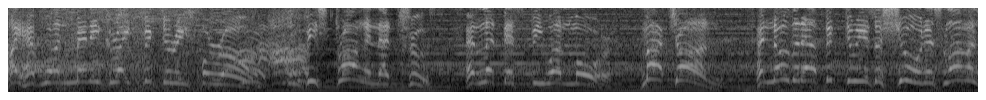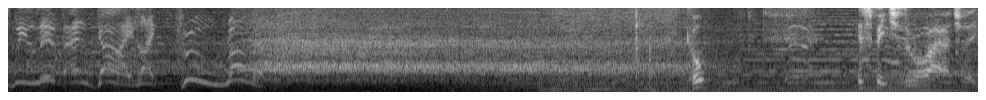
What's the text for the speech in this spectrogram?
I have won many great victories for Rome. Be strong in that truth, and let this be one more. March on, and know that our victory is assured as long as we live and die like true Romans. Cool. His speeches are alright actually.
